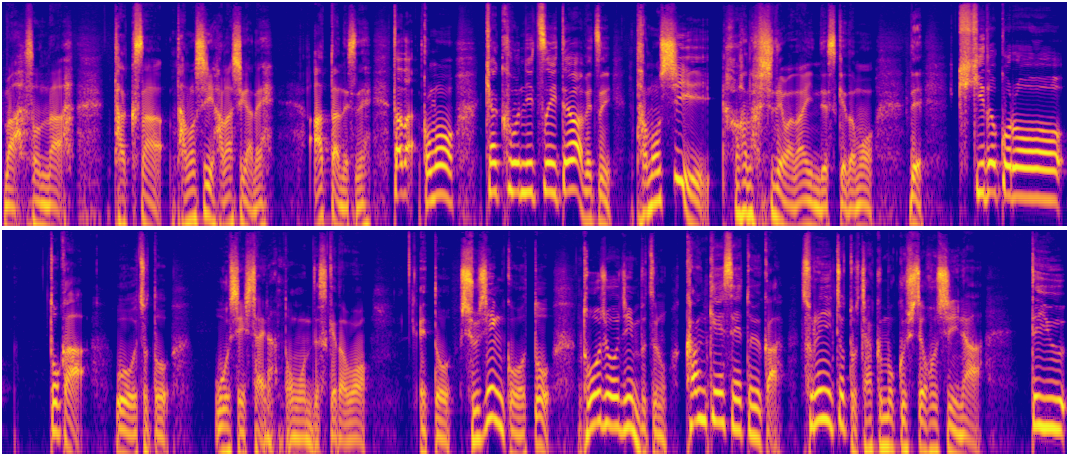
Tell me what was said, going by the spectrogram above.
まあそんなたくさん楽しい話がねあったんですね。ただこの脚本については別に楽しい話ではないんですけどもで聞きどころとかをちょっとお教えしたいなと思うんですけどもえっと主人公と登場人物の関係性というかそれにちょっと着目してほしいなっていう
